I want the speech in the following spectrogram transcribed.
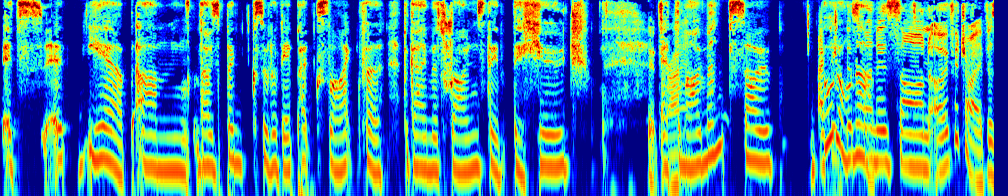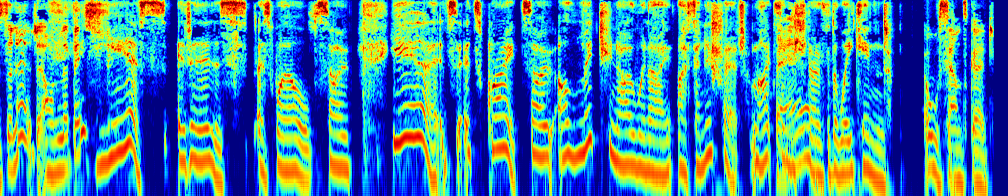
it's it, yeah, um, those big sort of epics like the, the Game of Thrones, they're, they're huge That's at right. the moment. So I Good think this one is on Overdrive, isn't it? On Libby? Yes, it is as well. So yeah, it's it's great. So I'll let you know when I, I finish it. I might finish it over the weekend. Oh, sounds good.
